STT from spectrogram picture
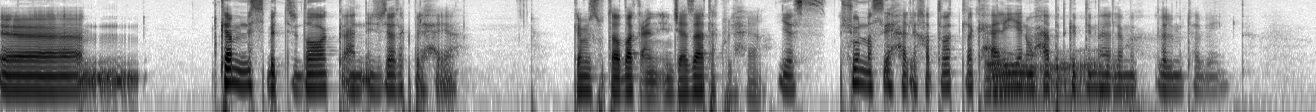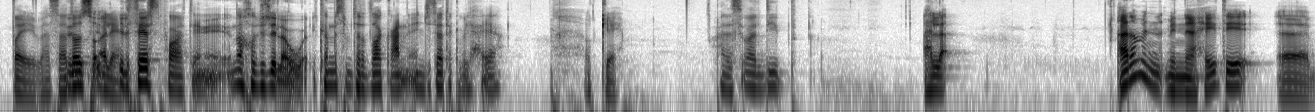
أم... كم نسبة رضاك عن إنجازاتك بالحياة؟ كم نسبة رضاك عن إنجازاتك بالحياة؟ yes شو النصيحة اللي خطرت لك حاليا وحابب تقدمها للم... للمتابعين؟ طيب هسا هدول سؤالين. ال first part يعني ناخذ الجزء الأول. كم نسبة رضاك عن إنجازاتك بالحياة؟ okay. هذا سؤال deep هلأ أنا من من ناحيتي آه،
